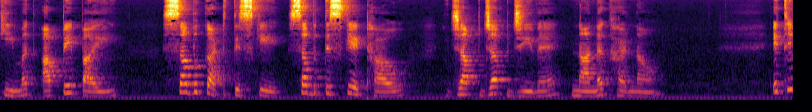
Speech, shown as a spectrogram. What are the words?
ਕੀਮਤ ਆਪੇ ਪਾਈ ਸਭ ਘਟ ਤਿਸਕੇ, ਸਭ ਤਿਸਕੇ ਠਾਓ ਜਪ ਜਪ ਜੀਵੇ ਨਾਨਕ ਹਰ ਨਾਮ ਇੱਥੇ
